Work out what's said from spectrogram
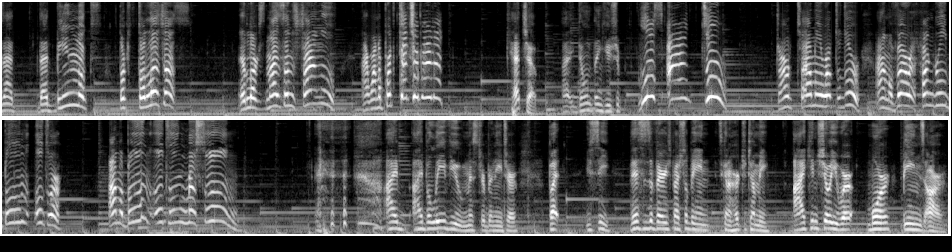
That that bean looks looks delicious. It looks nice and shiny. I want to put ketchup on it. Ketchup? I don't think you should. Yes, I do. Don't tell me what to do. I'm a very hungry bean eater. I'm a bean eating machine. I I believe you, Mr. Beniter. But you see, this is a very special bean. It's gonna hurt your tummy. I can show you where more beans are.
